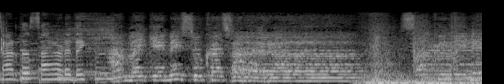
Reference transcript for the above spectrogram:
सार्दा सार्दै। हामीलाई के नै सुख छ र? सक्नेले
